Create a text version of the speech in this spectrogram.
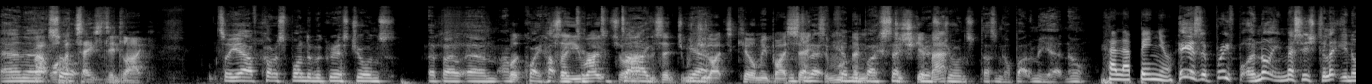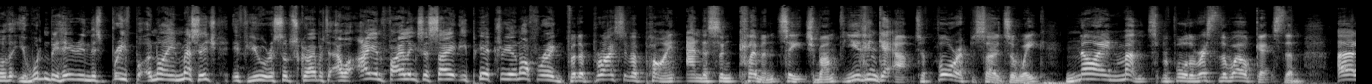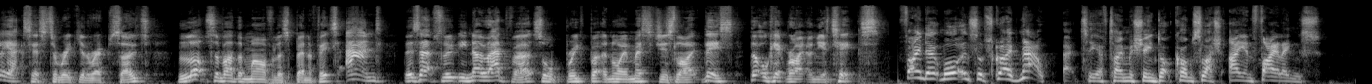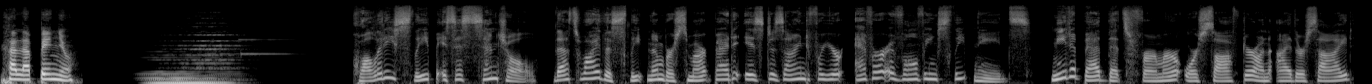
And uh, That's so, what I tasted like. so yeah, I've corresponded with Grace Jones about. Um, I'm But- quite happy. so you to, wrote to, to, die. her and said, "Would Yeah. you like to kill me by Would you sex?" like and kill what- me and by did sex? she get Grace back? Jones hasn't got back to me yet. No. Jalapeño. Here's a brief but annoying message to let you know that you wouldn't be hearing this brief but annoying message if you were a subscriber to our Iron Filing Society Patreon offering. For the price of a pint and a St Clements each month, you can get up to four episodes a week, nine months before the rest of the world gets them. Early access to regular episodes, lots of other marvellous benefits, and there's absolutely no adverts or brief but annoying messages like this that will get right on your tits. Find out more and subscribe now at tftimemachine.com slash ironfilings. Jalapeño. Quality sleep is essential. That's why the Sleep Number Smart Bed is designed for your ever evolving sleep needs. Need a bed that's firmer or softer on either side?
